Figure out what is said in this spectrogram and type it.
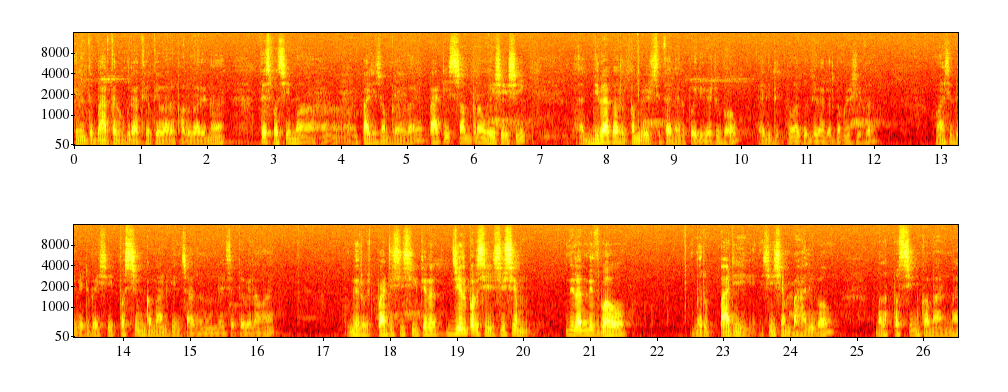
किनभने त्यो वार्ताको कुरा थियो त्यो भएर फलो गरेन। त्यसपछि म पार्टी सम्पर्कमा गएँ। पार्टी सम्पर्कमा गइसकेपछि दिवाकर कमरेडसित मेरो पहिलो भेट भयो। अहिले बित्नुभएको दिवाकर कमरेडसित। उहाँसित भेट भएपछि पश्चिम कमान्डको इन्चार्ज हुनुहुँदो रहेछ त्यो बेला उहाँ। मेरो पार्टी सिसी के अरे जेल पछि सिसिएम निलम्बित भयो। मेरो पार्टी सिसिएम बहाली भयो। मलाई पश्चिम कमान्डमा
